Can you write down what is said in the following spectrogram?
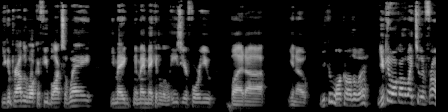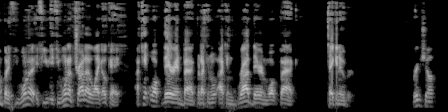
You can probably walk a few blocks away. You may, it may make it a little easier for you, but, uh, you know, You can walk all the way. you can walk all the way to and from, but if you want to, if you, if you want to try to like, okay, I can't walk there and back, but I can, I can ride there and walk back, take an Uber. Rigshaw.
